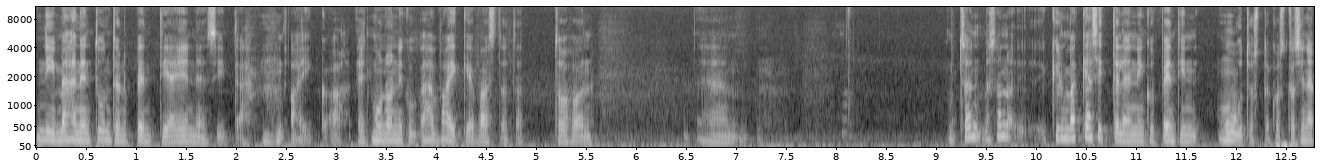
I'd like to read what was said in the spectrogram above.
Niin, mä en tuntenut Penttiä ennen sitä aikaa. Et mun on niin vähän vaikea vastata tuohon. Mutta sanon, kyllä mä käsittelen niin Pentin muutosta, koska siinä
